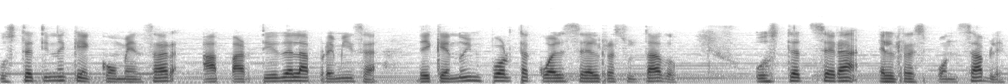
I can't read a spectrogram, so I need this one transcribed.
usted tiene que comenzar a partir de la premisa de que no importa cuál sea el resultado, usted será el responsable.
